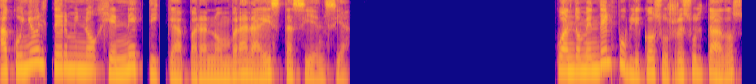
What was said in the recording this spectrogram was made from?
acuñó el término genética para nombrar a esta ciencia. Cuando Mendel publicó sus resultados,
